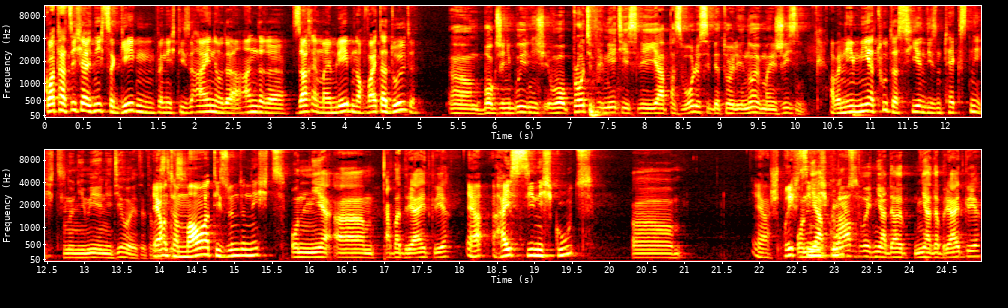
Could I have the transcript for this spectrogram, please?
Gott hat sicherlich nichts dagegen, wenn ich diese eine oder andere Sache in meinem Leben noch weiter dulde. Э, Бог же не будет ничего против иметь, если я позволю себе то или иное в моей жизни. Aber Nehemiah tut das hier in diesem Text nicht. Но Немия не делает этого Er untermauert die Sünde nicht. Он не а, ободряет грех, Er heißt sie nicht gut. э, Er spricht он sie не nicht gut. оправдывает, не, одо- не одобряет грех.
